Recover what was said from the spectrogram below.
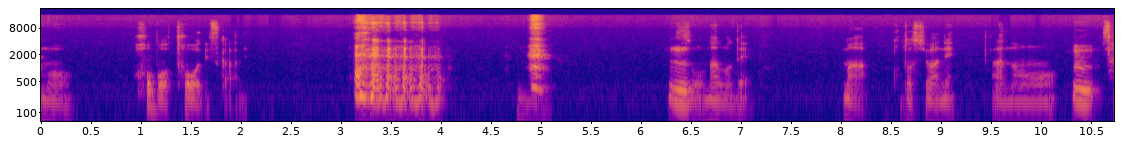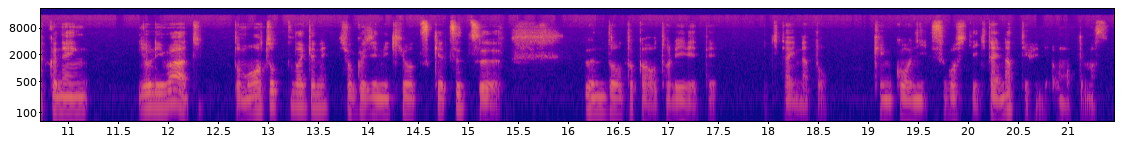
もう ほぼ糖ですからね。う うんん。そうなのでまあ今年はね、あのうん。ー昨年よりはちょっともうちょっとだけね食事に気をつけつつ運動とかを取り入れていきたいなと健康に過ごしていきたいなっていうふうに思ってます。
